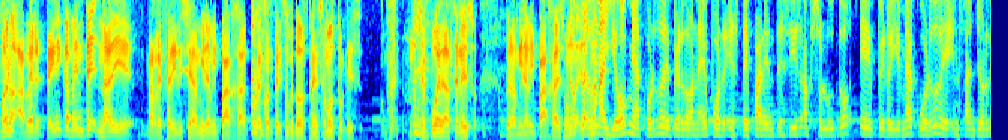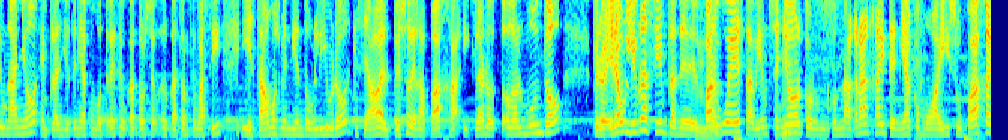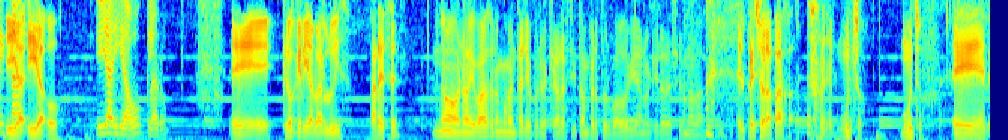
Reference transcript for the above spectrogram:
Bueno, a ver, técnicamente nadie va a referirse a mira mi paja con el contexto que todos pensamos porque es- no se puede hacer eso. Pero mira mi paja es un... No, es un- perdona, yo me acuerdo de, perdona, eh, por este paréntesis absoluto, eh, pero yo me acuerdo de en San Jordi un año, en plan, yo tenía como 13 o 14, o 14 o así, y estábamos vendiendo un libro que se llamaba El peso de la paja, y claro, todo el mundo... Pero era un libro así, en plan, del Far West, había un señor con, con una granja y tenía como ahí su paja y IA, tal. IA, O. Y ahí, oh, claro. Eh, creo que quería hablar Luis, parece. No, no, iba a hacer un comentario, pero es que ahora estoy tan perturbado que ya no quiero decir nada. El peso de la paja. mucho, mucho. Eh.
